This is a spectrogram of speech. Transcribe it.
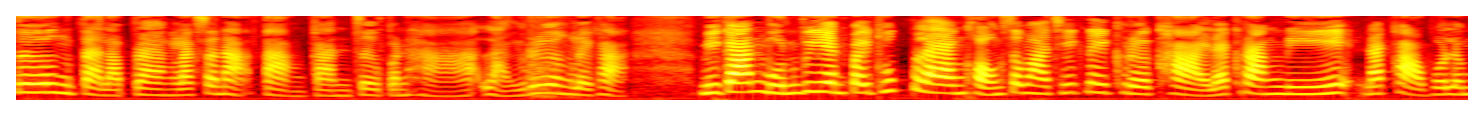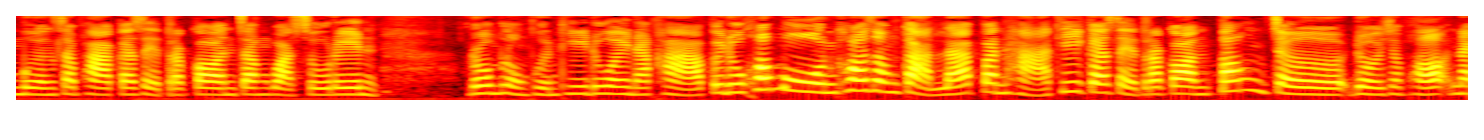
ซึ่งแต่ละแปลงลักษณะต่างกันเจอปัญหาหลายเรื่องเลยค่ะ มีการหมุนเวียนไปทุกแปลงของสมาชิกในเครือข่ายและครั้งนี้นักข่าวพลเมืองสภาเกษตรกรจังหวัดสุรินทร์ร่วมลงพื้นที่ด้วยนะคะ ไปดูข้อมูลข้อจำกัดและปัญหาที่เกษตรกรต้องเจอ โดยเฉพาะใน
